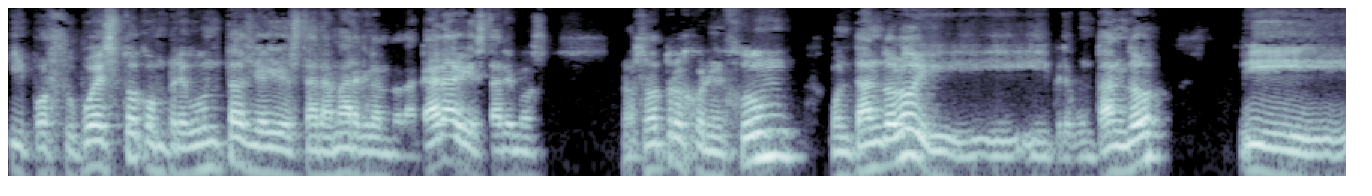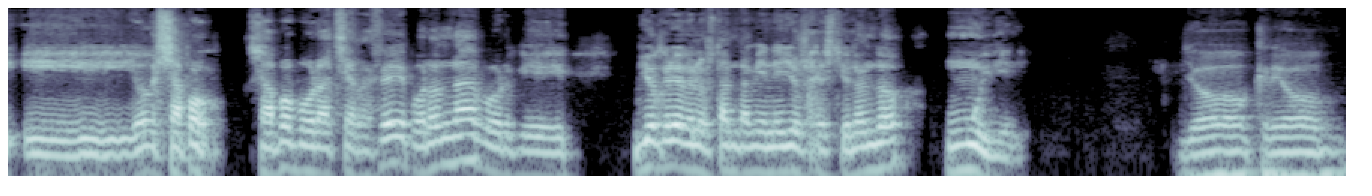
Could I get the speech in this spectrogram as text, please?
y por supuesto con preguntas, y ahí estará Marc dando la cara, y estaremos nosotros con el Zoom contándolo y, preguntando. Y, y chapó, chapó por HRC, por Onda, porque yo creo que lo están también ellos gestionando muy bien. Yo creo,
